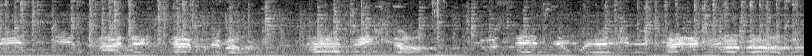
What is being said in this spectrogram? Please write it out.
This is unacceptable! Herr Richter, you said you were impenetrable!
